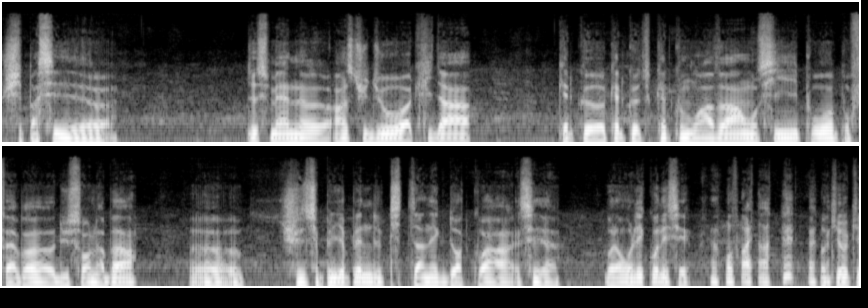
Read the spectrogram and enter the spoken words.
J'ai passé deux semaines en studio à Krida, quelques, mois avant aussi, pour, faire du son là-bas. Il y a plein de petites anecdotes, quoi. Voilà, on les connaissait. voilà. ok, ok.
